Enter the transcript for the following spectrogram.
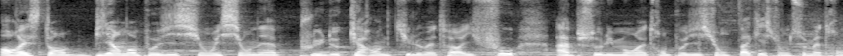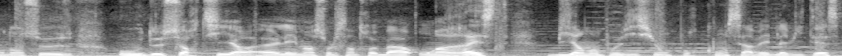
en restant bien en position. Ici, on est à plus de 40 km/h. Il faut absolument être en position. Pas question de se mettre en danseuse ou de sortir euh, les mains sur le centre bas. On reste bien en position pour conserver de la vitesse.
